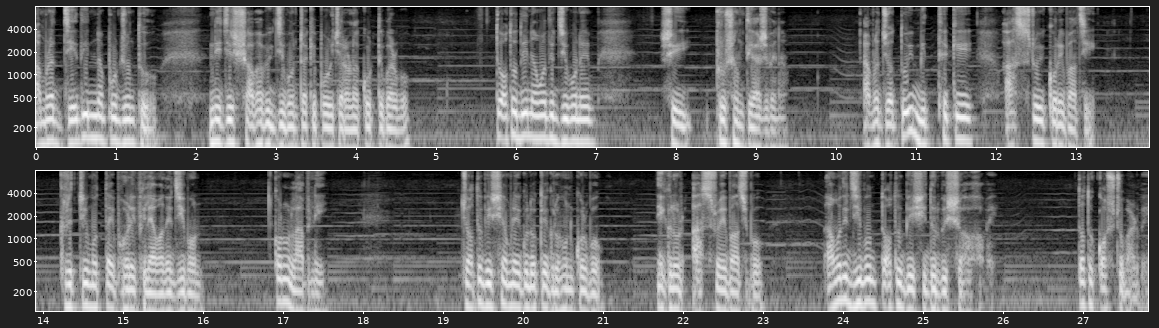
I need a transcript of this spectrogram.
আমরা যেদিন না পর্যন্ত নিজের স্বাভাবিক জীবনটাকে পরিচালনা করতে পারব ততদিন আমাদের জীবনে সেই প্রশান্তি আসবে না। আমরা যতই মিথ্যেকে আশ্রয় করে বাঁচি কৃত্রিমত্তায় ভরে ফেলে আমাদের জীবন, কোনো লাভ নেই। যত বেশি আমরা এগুলোকে গ্রহণ করব, এগুলোর আশ্রয়ে বাঁচব, আমাদের জীবন তত বেশি দুর্বিষহ হবে, তত কষ্ট বাড়বে।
